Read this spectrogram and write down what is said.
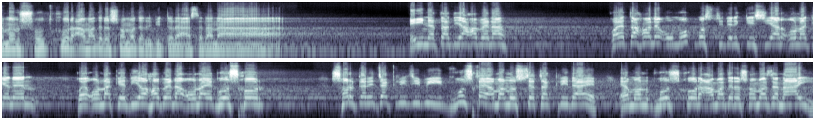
এমন সুদখোর আমাদের সমাজের ভিতরে আছে না না? এই নেতা দেওয়া হবে না। কয়, তাহলে অমুক মসজিদের কেশিয়ার ওনাকে নেন। কয়, ওনাকে দেওয়া হবে না, ওনায় ঘুষখোর। সরকারি চাকরিজীবী ঘুষ খায় মানুষকে চাকরি দেয়, এমন ঘুষখোর আমাদের সমাজে নাই।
